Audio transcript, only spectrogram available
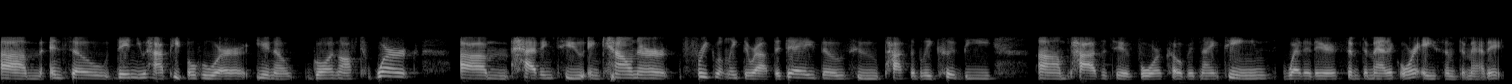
Um, and so then you have people who are, you know, going off to work, um, having to encounter frequently throughout the day those who possibly could be um, positive for COVID 19, whether they're symptomatic or asymptomatic.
